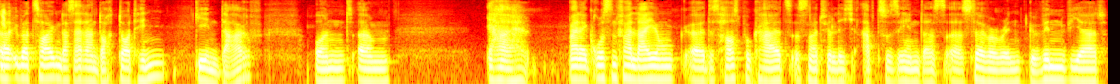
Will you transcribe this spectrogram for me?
ja. äh, überzeugen, dass er dann doch dorthin gehen darf. Und ähm, ja, bei der großen Verleihung äh, des Hauspokals ist natürlich abzusehen, dass äh, Slytherin gewinnen wird,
